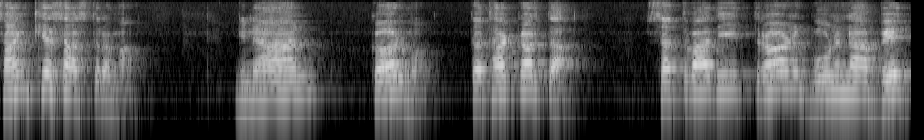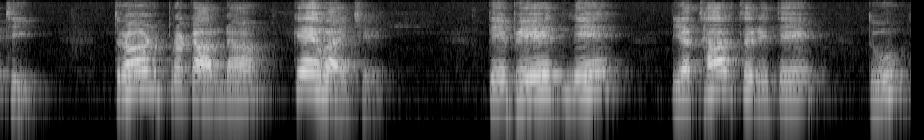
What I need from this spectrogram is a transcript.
સાંખ્યશાસ્ત્રમાં જ્ઞાન, કર્મ તથા કર્તા સત્વાદી ત્રણ ગુણના ભેદથી ત્રણ પ્રકારના કહેવાય છે. તે ભેદને યથાર્થ રીતે તું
